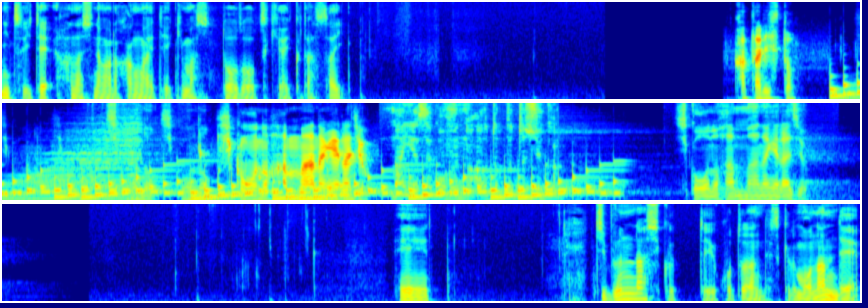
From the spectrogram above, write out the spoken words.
について話しながら考えていきます。どうぞお付き合いください。カタリスト。思考の思考の思考のハンマー投げラジオ。思毎朝5分のアウトプット週間。考のハンマー投げラジオえー、自分らしくっていうことなんですけどもなんで、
